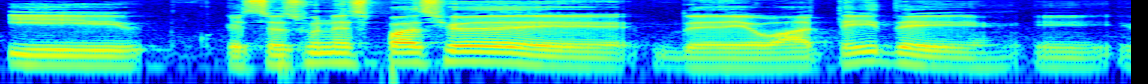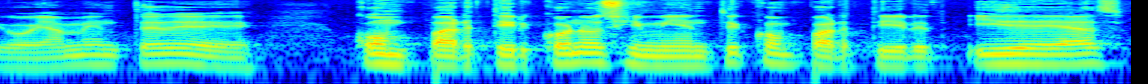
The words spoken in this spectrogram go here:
Y este es un espacio de, debate y, de, obviamente de compartir conocimiento y compartir ideas.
